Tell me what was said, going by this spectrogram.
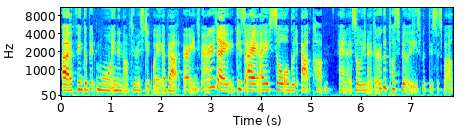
uh, think a bit more in an optimistic way about arranged marriage. Because I, I saw a good outcome and I saw you know there are good possibilities with this as well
